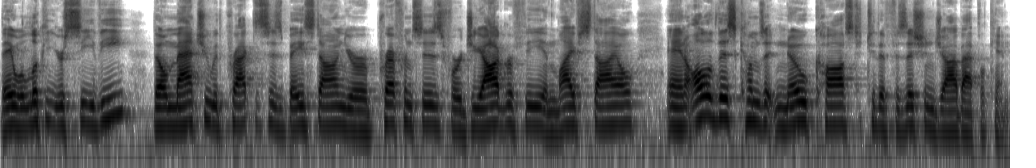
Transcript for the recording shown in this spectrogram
They will look at your CV They'll match you with practices based on your preferences for geography and lifestyle, and all of this comes at no cost to the physician job applicant.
